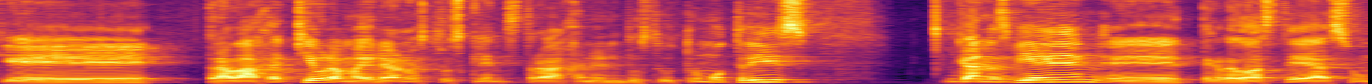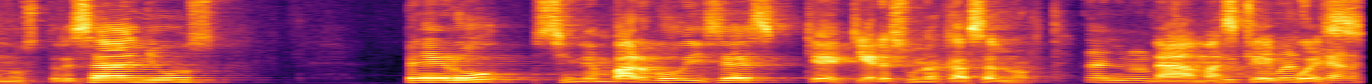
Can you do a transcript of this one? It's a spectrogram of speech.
que trabaja aquí o la mayoría de nuestros clientes trabajan en la industria automotriz, ganas bien, eh, te graduaste hace unos tres años, pero sin embargo dices que quieres una casa al norte. Al norte, Nada más mucho que más pues cara.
